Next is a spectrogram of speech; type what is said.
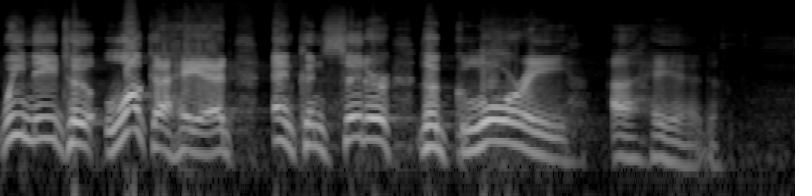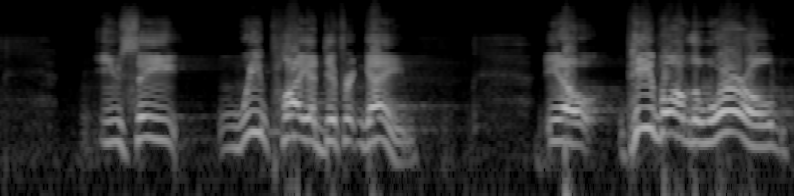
we need to look ahead and consider the glory ahead. You see, we play a different game. You know, people of the world,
